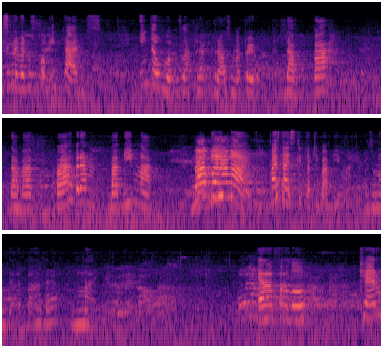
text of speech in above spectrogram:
escrever nos comentários. Então, vamos lá para a próxima pergunta. Da Bar... Da ba Bárbara Babi Maia. Babi Maia. Mas tá escrito aqui Babi Maia. Mas o nome dela é Bárbara Maia. Ela falou, quero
